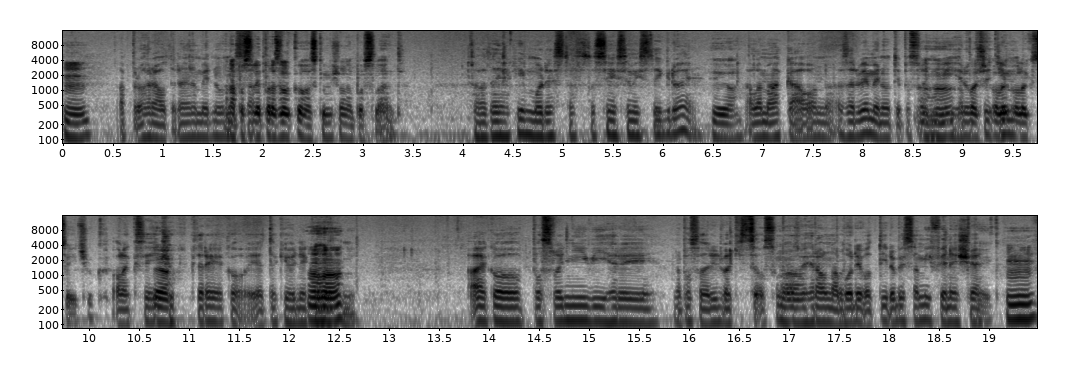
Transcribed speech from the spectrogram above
Hmm. A prohrál teda jenom jednou. A naposledy porazil koho, s kým šel naposled? Ale to je jaký Modestas, to si nejsem jistý, kdo je. Jo. Ale má KO na, za dvě minuty poslední Aha, výhru předtím. Oleksejčuk. Oleksejčuk, který jako je taky hodně kvalitní. A jako poslední výhry, naposledy 2018 no, vyhrál na body, od té doby samý finiše. Hmm.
